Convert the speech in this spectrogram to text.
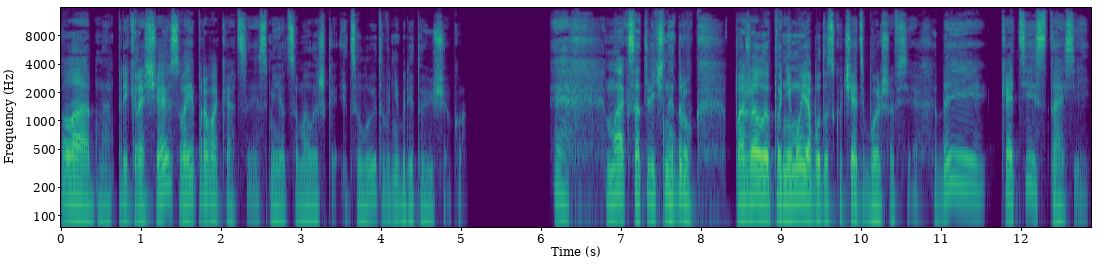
«Ладно, прекращаю свои провокации», — смеется малышка и целует в небритую щеку. «Эх, Макс отличный друг. Пожалуй, по нему я буду скучать больше всех. Да и коти Стасей».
